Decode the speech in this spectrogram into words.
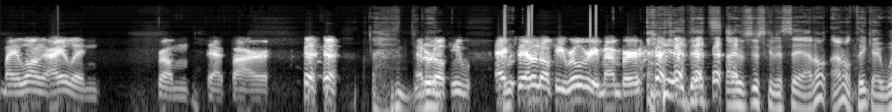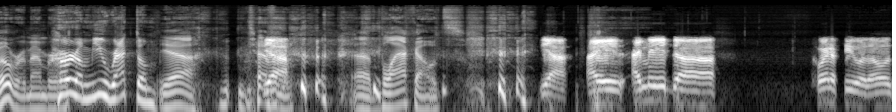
my Long Island from that bar, I don't know if he actually I don't know if he will remember. That's. I was just gonna say. I don't. I don't think I will remember. Hurt him, you wrecked him. Yeah. Yeah. uh, blackouts. yeah, I I made uh, quite a few of those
